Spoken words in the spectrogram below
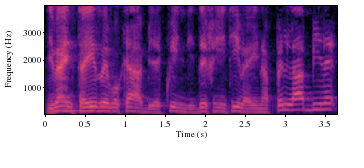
diventa irrevocabile quindi definitiva e inappellabile,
